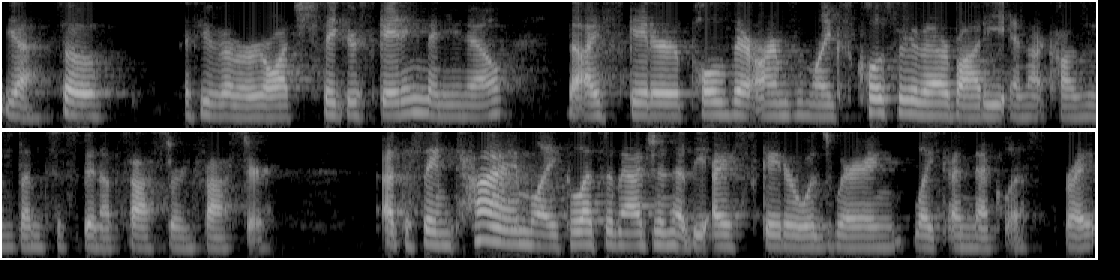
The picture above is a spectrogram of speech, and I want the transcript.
Yeah, so if you've ever watched figure skating, then you know the ice skater pulls their arms and legs closer to their body and that causes them to spin up faster and faster. At the same time, like let's imagine that the ice skater was wearing like a necklace, right?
